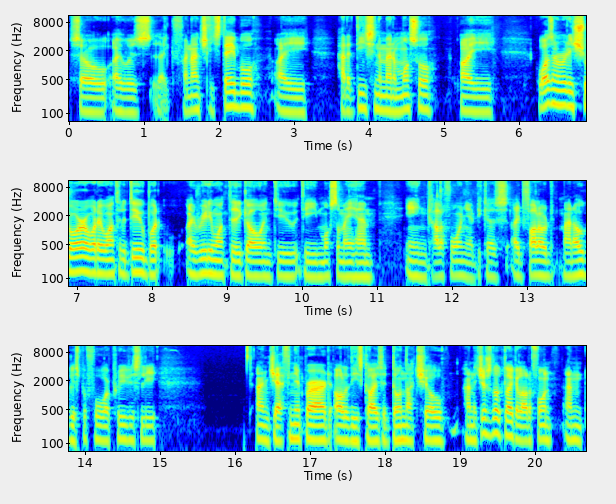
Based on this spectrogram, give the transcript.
So I was like financially stable. I had a decent amount of muscle. I wasn't really sure what I wanted to do, but I really wanted to go and do the Muscle Mayhem in California because I'd followed Matt Ogus before previously and Jeff Nippard. All of these guys had done that show and it just looked like a lot of fun. And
